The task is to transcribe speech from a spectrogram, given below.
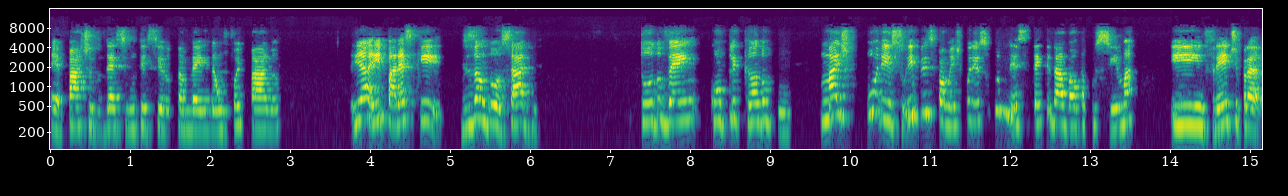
é, parte do 13 terceiro também não foi pago. E aí parece que desandou, sabe? Tudo vem complicando um pouco. Mas por isso, e principalmente por isso, o Fluminense tem que dar a volta por cima e em frente para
